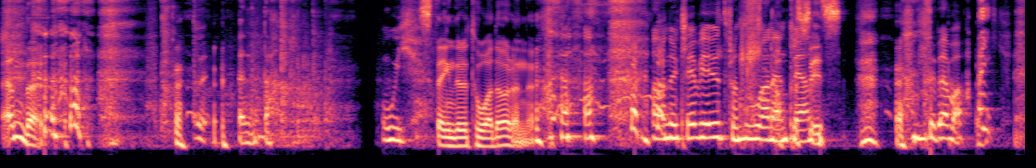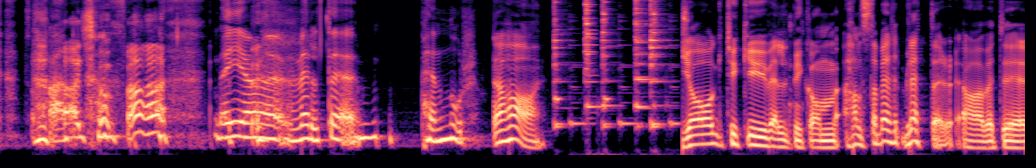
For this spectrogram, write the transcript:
händer? Vänta. Oj. Stängde du toadörren nu? Ja, nu klev jag ut från toan äntligen. Precis. Det där var... Aj! Så fan. Aj, så fan. Nej, jag välte pennor. Jaha. Jag tycker ju väldigt mycket om halstabletter av ett eh,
